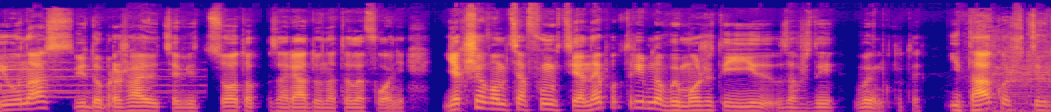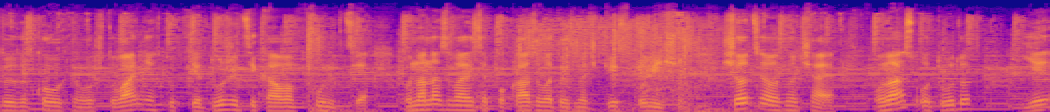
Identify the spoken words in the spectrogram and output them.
і у нас відображається відсоток заряду на телефоні. Якщо вам ця функція не потрібна, ви можете її завжди вимкнути. І також в цих додаткових налаштуваннях тут є дуже цікава функція. Вона називається показувати значки сповіщень. Що це означає? У нас отут от є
